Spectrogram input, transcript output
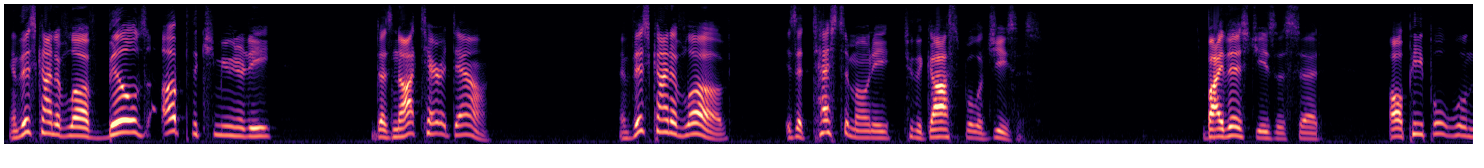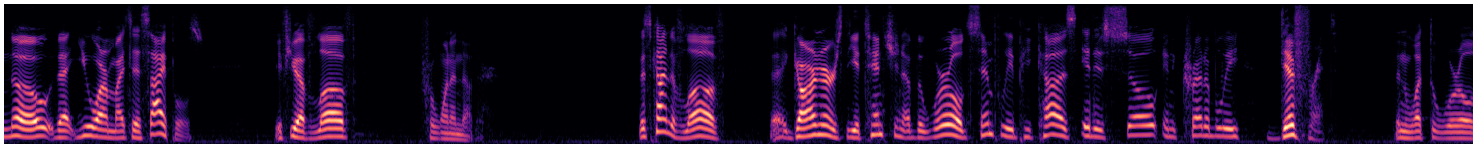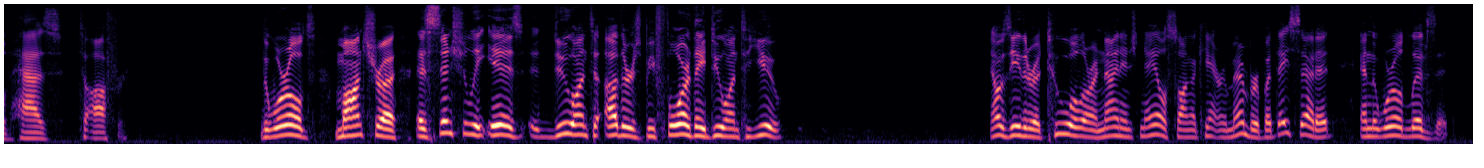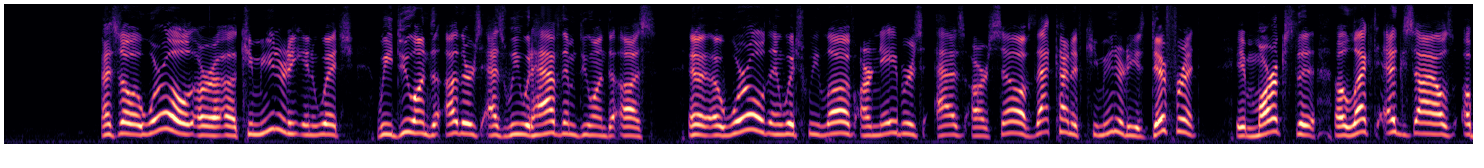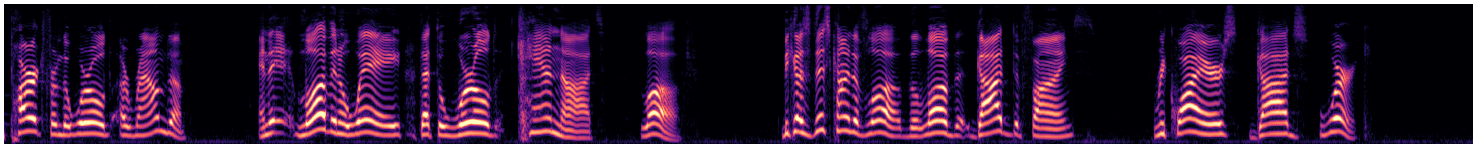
And this kind of love builds up the community, does not tear it down. And this kind of love is a testimony to the gospel of Jesus. By this, Jesus said, All people will know that you are my disciples if you have love for one another. This kind of love uh, garners the attention of the world simply because it is so incredibly different than what the world has to offer. The world's mantra essentially is do unto others before they do unto you. That was either a Tool or a Nine Inch Nail song, I can't remember, but they said it, and the world lives it. And so, a world or a community in which we do unto others as we would have them do unto us, a world in which we love our neighbors as ourselves, that kind of community is different it marks the elect exiles apart from the world around them. And they love in a way that the world cannot love. Because this kind of love, the love that God defines, requires God's work.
